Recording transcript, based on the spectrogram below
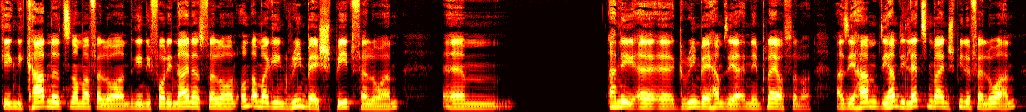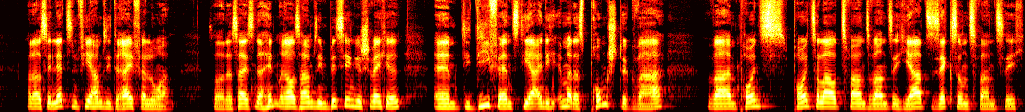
gegen die Cardinals nochmal verloren, gegen die 49ers verloren und nochmal gegen Green Bay spät verloren. Ähm, ach nee, äh, äh, Green Bay haben sie ja in den Playoffs verloren. Also sie haben, sie haben die letzten beiden Spiele verloren und aus den letzten vier haben sie drei verloren. So, das heißt, nach hinten raus haben sie ein bisschen geschwächelt. Ähm, die Defense, die ja eigentlich immer das Prunkstück war, war im Points, Points allowed 22, Yards 26,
